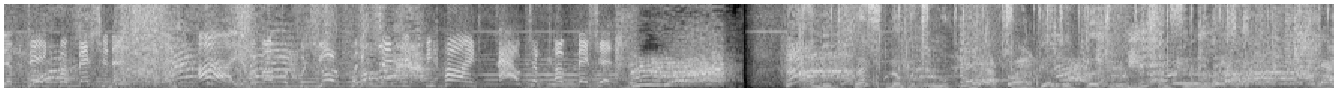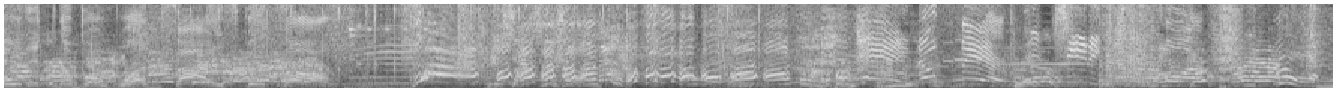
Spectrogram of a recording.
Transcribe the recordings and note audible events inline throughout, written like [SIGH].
kind of day commissioner, and I am about to put your pathetic behind out of commission! I'm impressed, number two. You actually built a virtual mission simulator. I made it number one size fits all. hey, no fair! You're cheating, number four!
